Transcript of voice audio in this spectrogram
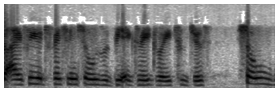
So I figured fashion shows would be a great way to just show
